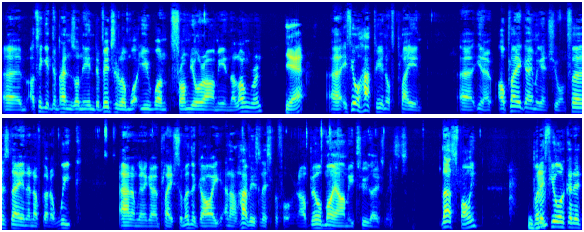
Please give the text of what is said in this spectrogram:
Um, I think it depends on the individual and what you want from your army in the long run. Yeah. Uh, if you're happy enough playing, uh, you know, I'll play a game against you on Thursday, and then I've got a week, and I'm going to go and play some other guy, and I'll have his list before, and I'll build my army to those lists. That's fine. But if you're going to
